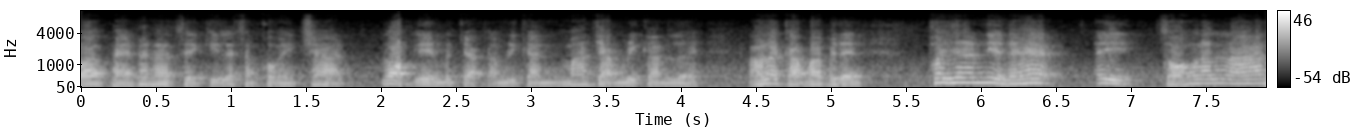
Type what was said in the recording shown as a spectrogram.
วางแผนพัฒนาเศรษฐกิจและสังคมแห่งชาติ ลอกเรียนมาจากอเมริกันมาจากอเมริกันเลย เอาละกลับมาประเด็น เพราะฉะนั้นเนี่ยนะฮะไอ้สองล้านล้าน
